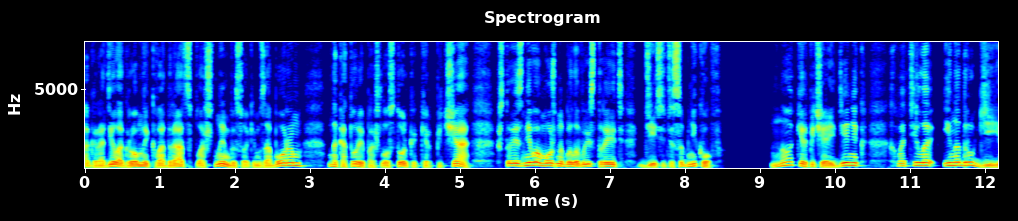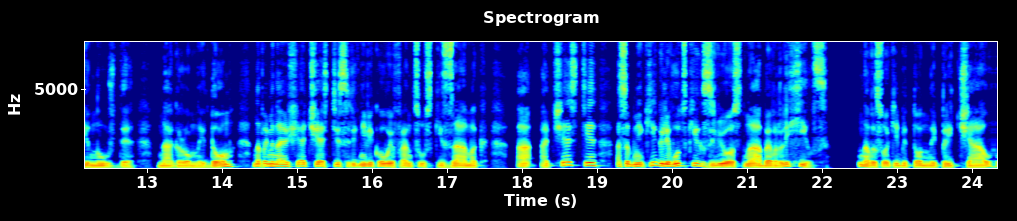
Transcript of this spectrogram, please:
Огородил огромный квадрат сплошным высоким забором, на который пошло столько кирпича, что из него можно было выстроить десять особняков. Но кирпича и денег хватило и на другие нужды, на огромный дом, напоминающий отчасти средневековый французский замок, а отчасти особняки голливудских звезд на Беверли-Хиллз, на высокий бетонный причал,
